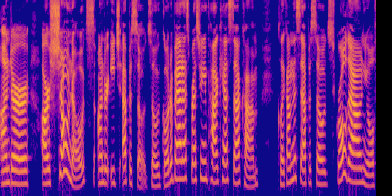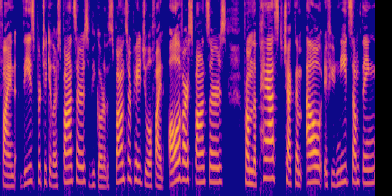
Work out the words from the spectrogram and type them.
under our show notes under each episode. So go to badassbreastfeedingpodcast.com, click on this episode, scroll down, you'll find these particular sponsors. If you go to the sponsor page, you will find all of our sponsors from the past. Check them out. If you need something,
